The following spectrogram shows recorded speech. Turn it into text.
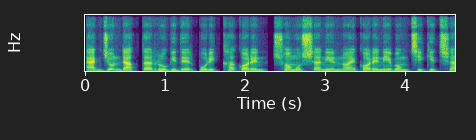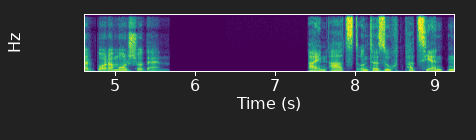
একজন ডাক্তার রোগীদের পরীক্ষা করেন সমস্যা নির্ণয় করেন এবং চিকিৎসার পরামর্শ দেন Ein Arzt untersucht Patienten,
